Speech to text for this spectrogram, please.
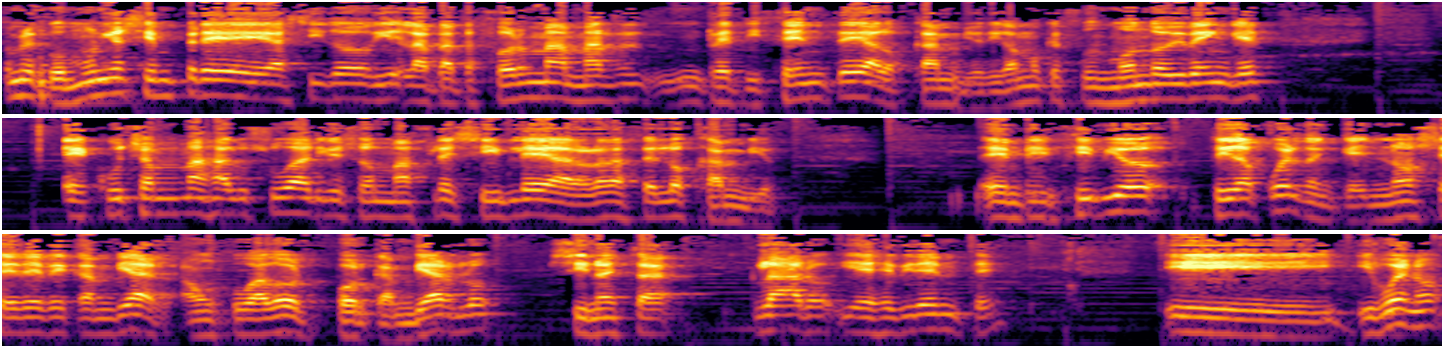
Hombre, Comunio siempre ha sido la plataforma más reticente a los cambios. Digamos que Fuzzmondo y Wenger escuchan más al usuario y son más flexibles a la hora de hacer los cambios. En principio, estoy de acuerdo en que no se debe cambiar a un jugador por cambiarlo, si no está claro y es evidente. Y bueno,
